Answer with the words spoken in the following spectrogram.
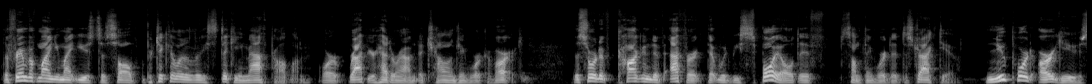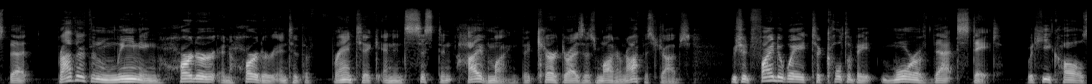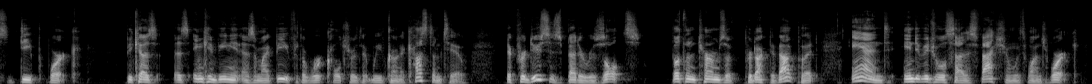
The frame of mind you might use to solve a particularly sticky math problem or wrap your head around a challenging work of art. The sort of cognitive effort that would be spoiled if something were to distract you. Newport argues that rather than leaning harder and harder into the frantic and insistent hive mind that characterizes modern office jobs, we should find a way to cultivate more of that state, what he calls deep work. Because, as inconvenient as it might be for the work culture that we've grown accustomed to, it produces better results, both in terms of productive output and individual satisfaction with one's work.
